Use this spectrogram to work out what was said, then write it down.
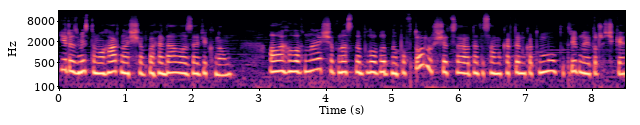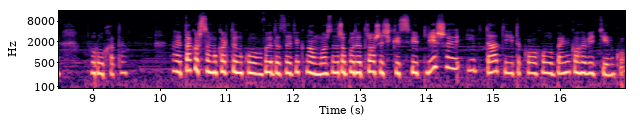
І розмістимо гарно, щоб виглядало за вікном. Але головне, щоб в нас не було видно повтору, що це одна та сама картинка, тому потрібно її трошечки порухати. Е, також саму картинку види за вікном можна зробити трошечки світлішою і додати їй такого голубенького відтінку.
